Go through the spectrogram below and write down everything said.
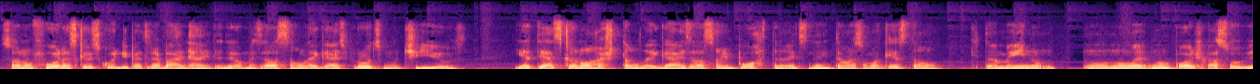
só não foram as que eu escolhi para trabalhar, entendeu? Mas elas são legais por outros motivos. E até as que eu não acho tão legais, elas são importantes, né? Então essa é uma questão que também não, não, é, não pode ficar sob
